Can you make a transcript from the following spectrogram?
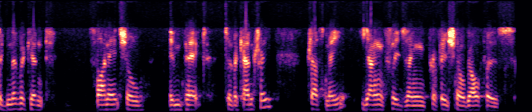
significant financial impact to the country, trust me, young fledgling professional golfers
